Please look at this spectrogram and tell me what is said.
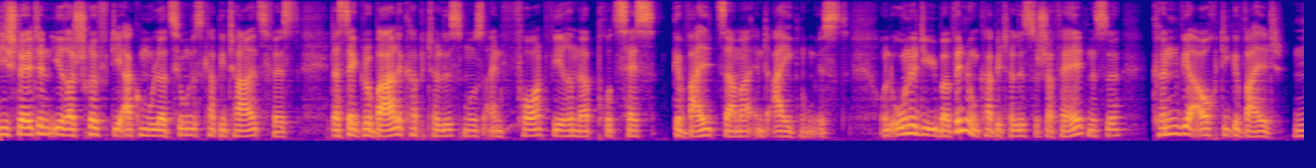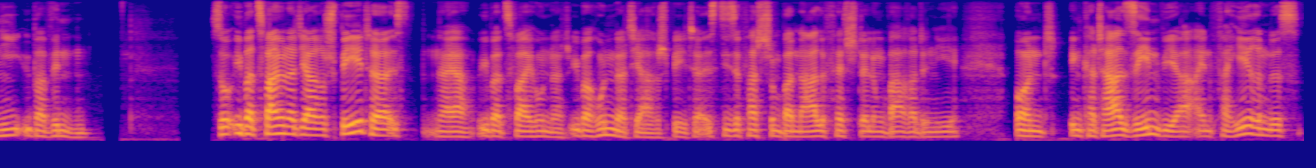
die stellte in ihrer Schrift Die Akkumulation des Kapitals fest, dass der globale Kapitalismus ein fortwährender Prozess gewaltsamer Enteignung ist. Und ohne die Überwindung kapitalistischer Verhältnisse können wir auch die Gewalt nie überwinden. So über 200 Jahre später ist, naja, über 200, über 100 Jahre später ist diese fast schon banale Feststellung wahrer denn je. Und in Katar sehen wir ein verheerendes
